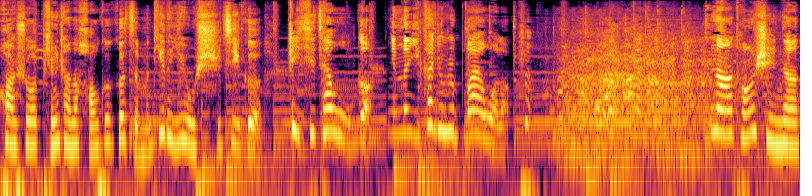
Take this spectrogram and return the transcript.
话说平常的豪哥哥怎么地的也有十几个，这期才五个，你们一看就是不爱我了，哼。那同时呢，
